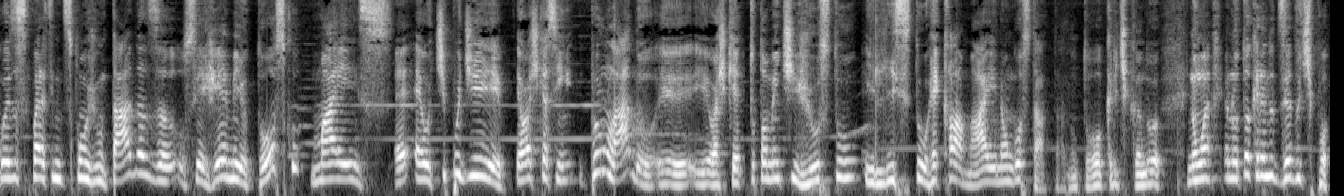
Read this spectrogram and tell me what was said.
coisas que parecem desconjuntadas. O CG é meio tosco, mas é, é o tipo de. Eu acho que, assim, por um lado, eu acho que é totalmente justo e lícito reclamar e não gostar, tá? Não tô criticando. Não é, eu não tô querendo dizer do tipo,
